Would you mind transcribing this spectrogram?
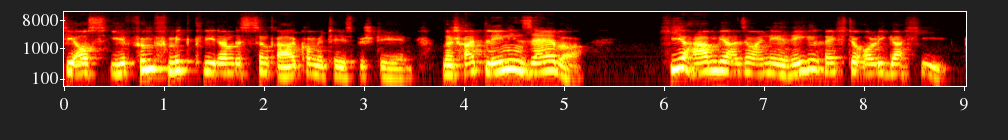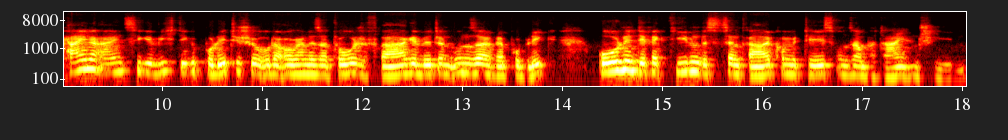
die aus je fünf Mitgliedern des Zentralkomitees bestehen. Und dann schreibt Lenin selber, hier haben wir also eine regelrechte Oligarchie. Keine einzige wichtige politische oder organisatorische Frage wird in unserer Republik ohne Direktiven des Zentralkomitees unserer Partei entschieden.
